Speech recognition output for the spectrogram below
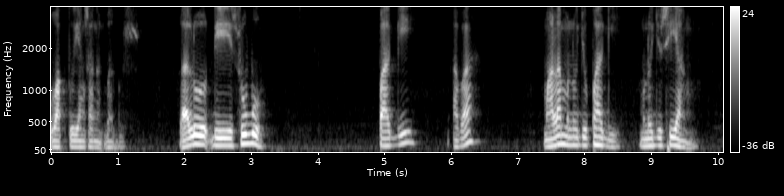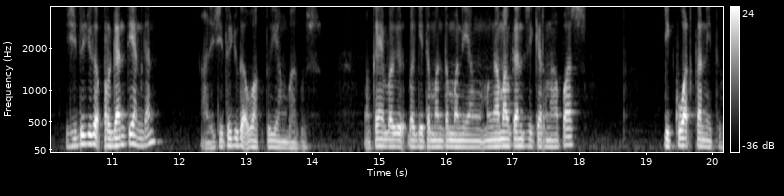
waktu yang sangat bagus. Lalu di subuh, pagi apa? Malam menuju pagi, menuju siang. Di situ juga pergantian kan? Nah, di situ juga waktu yang bagus. Makanya bagi bagi teman-teman yang mengamalkan zikir nafas dikuatkan itu.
